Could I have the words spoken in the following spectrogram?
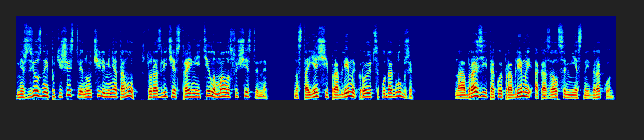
Межзвездные путешествия научили меня тому, что различия в строении тела малосущественны. Настоящие проблемы кроются куда глубже. На Абразии такой проблемой оказался местный дракон.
